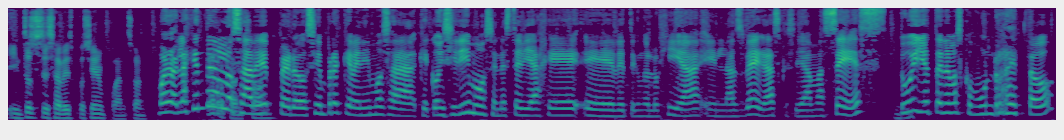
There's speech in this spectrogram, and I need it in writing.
Y entonces esa vez pusieron panzón. Bueno, la gente no lo sabe, pero siempre que venimos a, que coincidimos en este viaje eh, de tecnología en Las Vegas, que se llama CES, tú y yo tenemos como un reto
